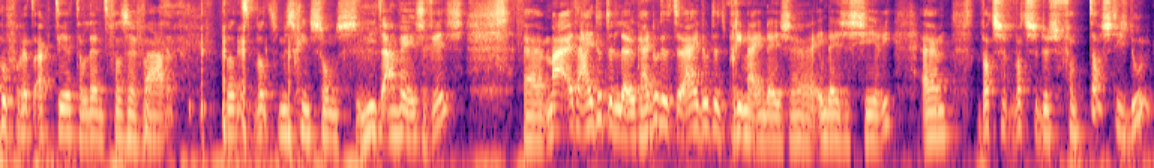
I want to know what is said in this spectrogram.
over het acteertalent van zijn vader. Wat, wat misschien soms niet aanwezig is. Eh, maar het- hij doet het leuk. Hij doet het, hij doet het prima in deze, in deze serie. Ehm, wat, ze, wat ze dus fantastisch doen,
